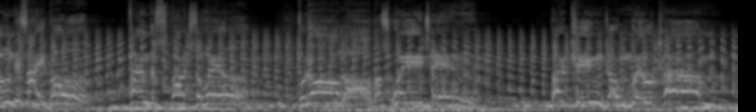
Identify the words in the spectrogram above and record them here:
own disciple, and the sparks of will for all of us waiting. Our kingdom will come.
